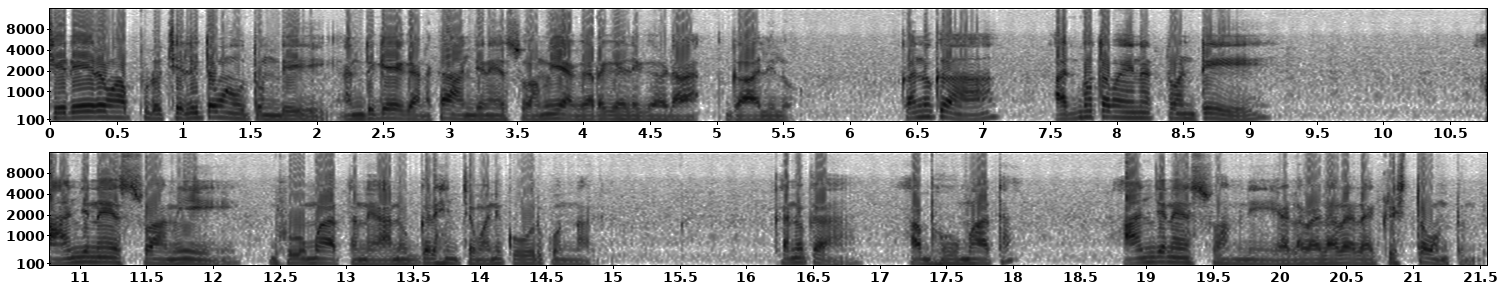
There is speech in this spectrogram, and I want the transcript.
శరీరం అప్పుడు చలితం అవుతుంది. అందుకే గనక ఆంజనేయ స్వామి ఎగరగలిగాడు గాలిలో. కనుక అద్భుతమైనటువంటి ఆంజనేయ స్వామి భూమాతని అనుగ్రహించమని కోరుకున్నాడు. కనుక ఆ భూమాత ఆంజనేయ స్వామిని ఎలవెళ రక్షిస్తూ ఉంటుంది.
